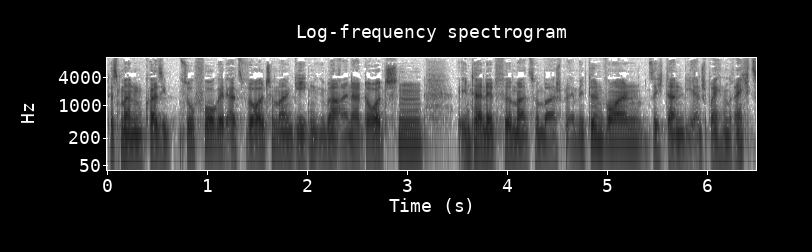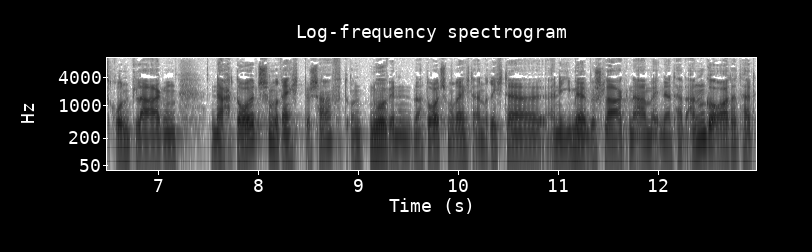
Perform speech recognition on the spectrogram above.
dass man quasi so vorgeht, als wollte man gegenüber einer deutschen Internetfirma zum Beispiel ermitteln wollen, sich dann die entsprechenden Rechtsgrundlagen nach deutschem Recht beschafft und nur wenn nach deutschem Recht ein Richter eine E-Mail-Beschlagnahme in der Tat angeordnet hat,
